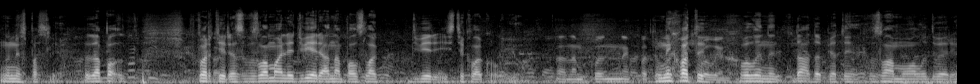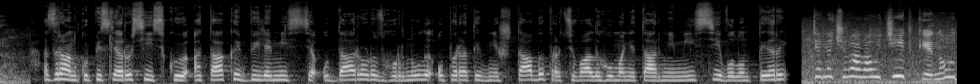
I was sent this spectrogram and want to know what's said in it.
Ну не спасли. В квартирі взламали двері, вона ползла двері і стекла кров'ю. Нам не хватило Не хватило хвилин. хвилини да, до п'яти взламували двері. Зранку після російської атаки біля місця удару розгорнули оперативні штаби, працювали гуманітарні місії, волонтери Я ночувала у тітки, ну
